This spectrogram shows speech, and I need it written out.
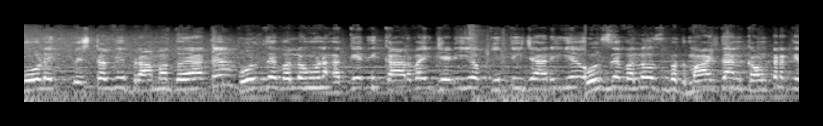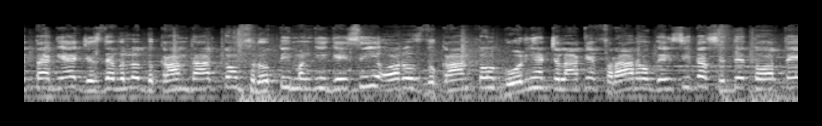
ਕੋਲ ਇੱਕ ਪਿਸਟਲ ਵੀ ਬਰਾਮਦ ਹੋਇਆ ਤਾਂ ਪੁਲਿਸ ਦੇ ਵੱਲੋਂ ਹੁਣ ਅੱਗੇ ਦੀ ਕਾਰਵਾਈ ਜਿਹੜੀ ਉਹ ਕੀਤੀ ਜਾ ਰਹੀ ਹੈ, ਪੁਲਿਸ ਦੇ ਵੱਲੋਂ ਉਸ ਬਦਮਾਸ਼ ਦਾ ਐਨਕਾਊਂਟਰ ਕੀਤਾ ਗਿਆ, ਜਿਸ ਦੇ ਵੱਲੋਂ ਦੁਕਾਨਦਾਰ ਤੋਂ ਫਰੋਤੀ ਮੰਗੀ ਗਈ ਸੀ ਔਰ ਉਸ ਦੁਕਾਨ ਤੋਂ ਗੋਲੀਆਂ ਚਲਾ ਕੇ ਫਰਾਰ ਹੋ ਗਈ ਸੀ ਤਾਂ ਸਿੱਧੇ ਤੌਰ ਤੇ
